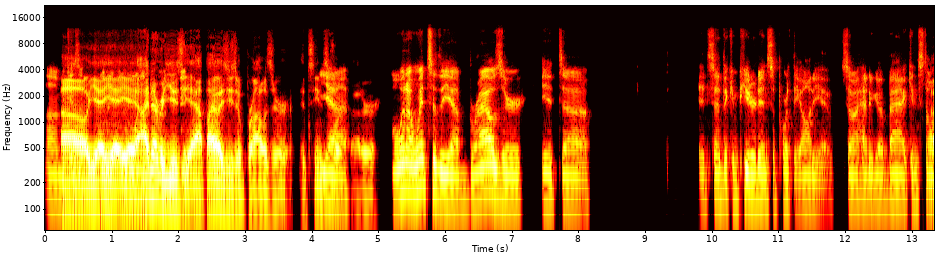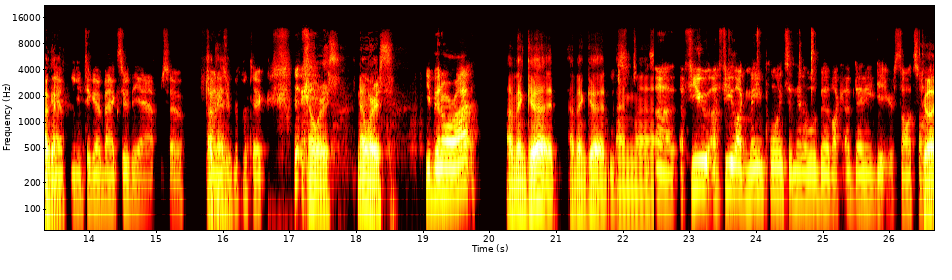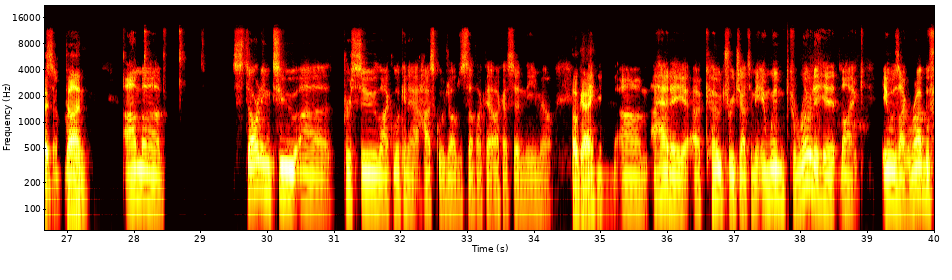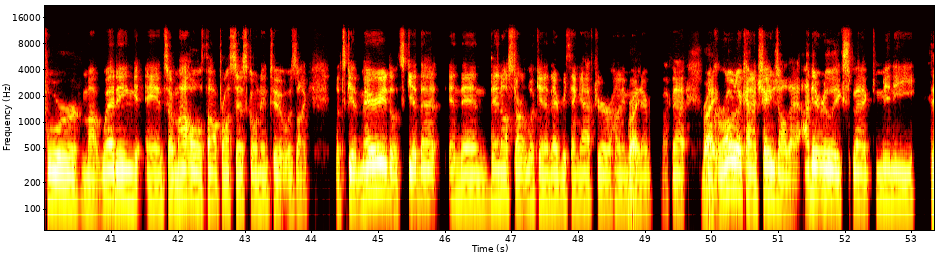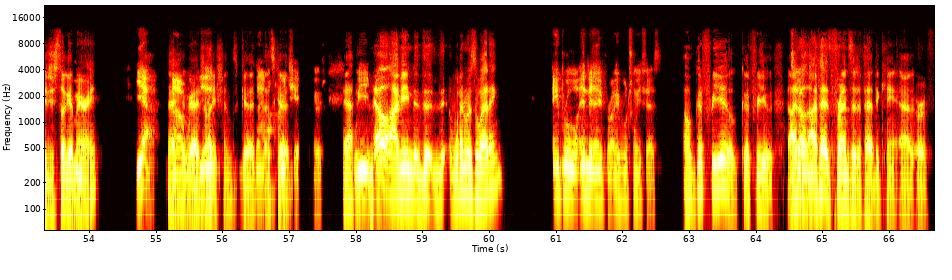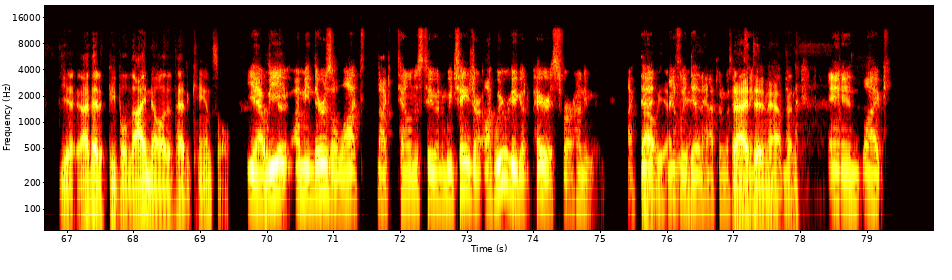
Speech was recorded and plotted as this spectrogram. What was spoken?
Um, Oh yeah, yeah, yeah. I never use the app. I always use a browser. It seems to Yeah. work better. Well, when I went to the uh, browser, it uh, it said the computer didn't support the audio, so I had to go back install Okay. the update to go back through the app. So Chinese Okay. arithmetic. No worries. No worries. You've been all right? I've been good. I've been good. I'm uh, Uh, a few, a few like main points, and then a little bit of like updating and get your thoughts on. good. So, um, Done. I'm uh starting to uh pursue like looking at high school jobs and stuff like that like i said in the email Okay. and um i had a, a coach reach out to me and when corona hit like it was like right before my wedding and so my whole thought process going into it was like let's get married let's get that and then then i'll start looking at everything after honeymoon Right. and everything like that Right. well corona kind of changed all that i didn't really expect many Did you still get married? yeah Yeah, uh, congratulations. Good. That's good. it. Yeah. We- no, I mean, the, the, when was the wedding? april end of april april 25th Oh, good for you. Good for you. I know I've had friends that have had to can uh, or yeah, I've had people that I know that have had to cancel. Yeah, That's we. good. I mean, there's a lot like telling us to, and we changed our like we were gonna go to Paris for our honeymoon. Like that Oh, yeah. definitely didn't happen with That didn't happen. And like,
